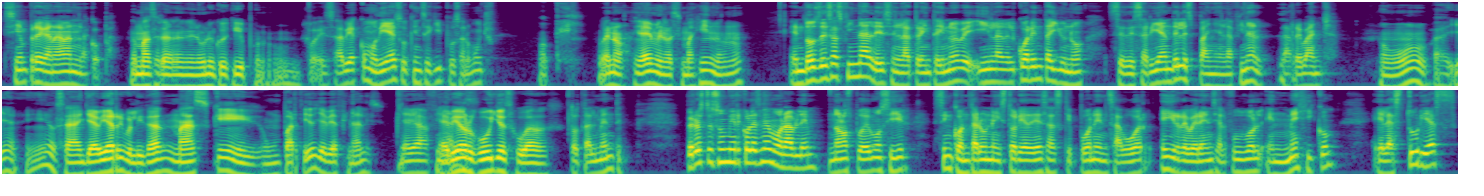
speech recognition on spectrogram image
siempre ganaban la copa. nomás eran el único equipo, ¿no? Pues había como 10 o 15 equipos a lo mucho. Ok, bueno, ya me los imagino, ¿no? En dos de esas finales, en la 39 y en la del 41, se desharían del España en la final, la revancha. No, vaya, ¿eh? O sea, ya había rivalidad más que un partido, ya había finales. Ya había Ya finales. había orgullos jugados. Totalmente. Pero esto es un miércoles memorable, no nos podemos ir sin contar una historia de esas que ponen sabor e irreverencia al fútbol en México. El Asturias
